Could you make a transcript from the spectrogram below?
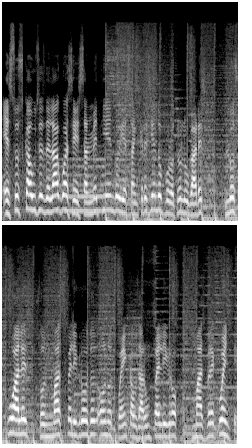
estos cauces del agua se están metiendo y están creciendo por otros lugares, los cuales son más peligrosos o nos pueden causar un peligro más frecuente.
